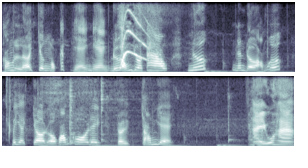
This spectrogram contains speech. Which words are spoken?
Con lỡ chân một cách nhẹ nhàng Đưa ổng vô thao Nước Nên đồ ổng ướt. Bây giờ chờ đồ của ổng khô đi Rồi cho ổng về. Hay quá ha.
